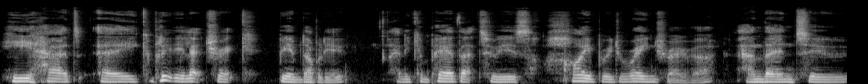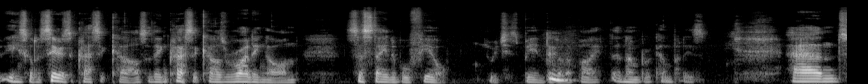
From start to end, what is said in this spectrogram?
he had a completely electric BMW and he compared that to his hybrid Range Rover and then to, he's got a series of classic cars and then classic cars running on sustainable fuel, which is being hmm. developed by a number of companies. And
